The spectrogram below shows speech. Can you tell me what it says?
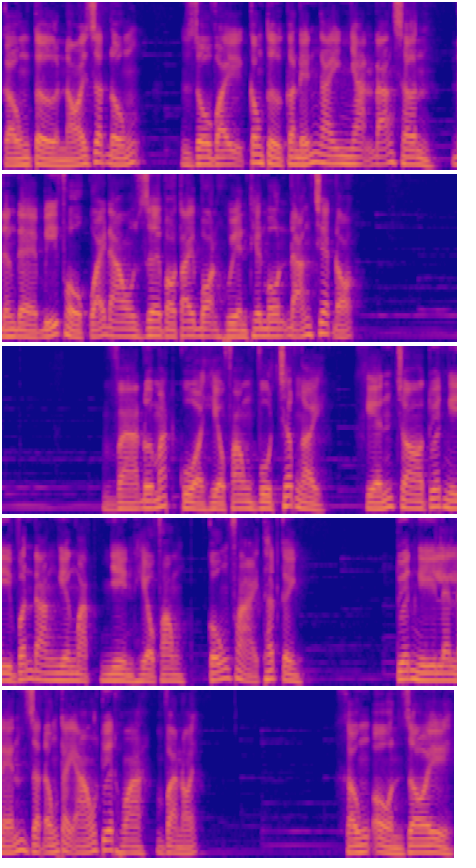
Công tử nói rất đúng. Dù vậy, công tử cần đến ngay nhạn đáng sơn, Đừng để bí phổ quái đao rơi vào tay bọn huyền thiên môn đáng chết đó. Và đôi mắt của Hiểu Phong vụt chớp ngời, Khiến cho Tuyết Nghi vẫn đang nghiêng mặt nhìn Hiểu Phong cũng phải thất kinh Tuyết Nghi len lén giật ống tay áo Tuyết Hoa và nói, Không ổn rồi,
